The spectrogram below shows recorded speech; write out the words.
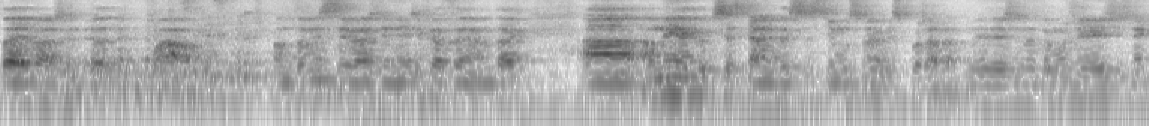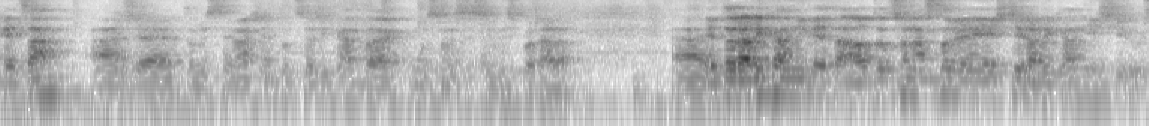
To je vážné, to je, wow. On to myslí vážně, neříká to jenom tak. A, a my jako křesťané tak se s tím musíme vyspořádat. My věříme tomu, že Ježíš nekeca a že to myslí vážně to, co říká, tak musíme se s tím vyspořádat. A je to radikální věta, ale to, co následuje, je ještě radikálnější, už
